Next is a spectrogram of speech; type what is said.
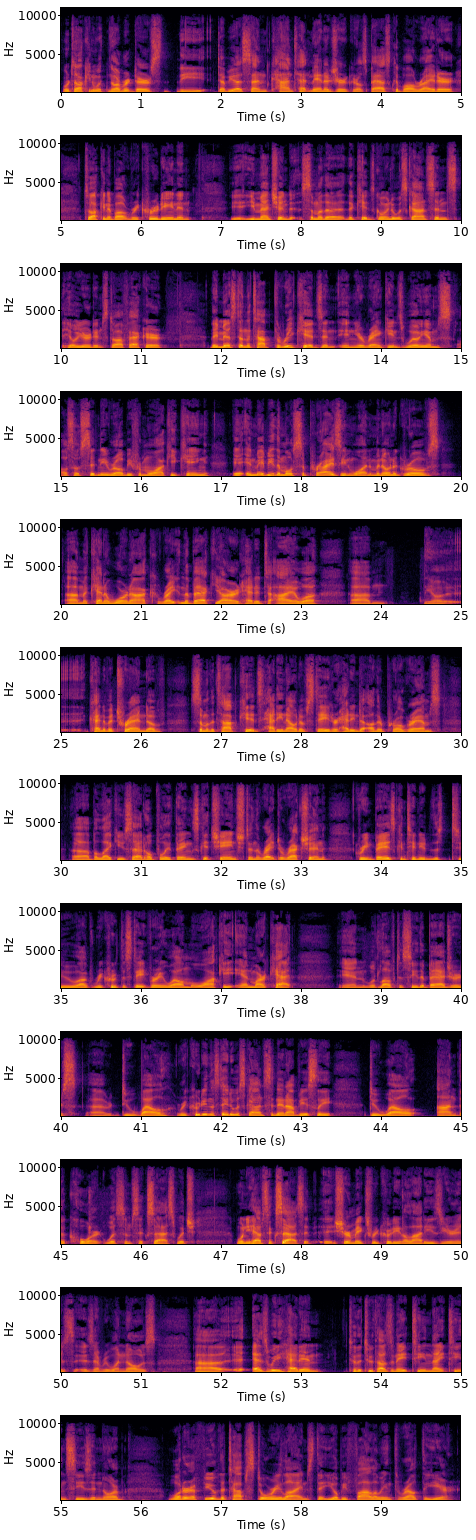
We're talking with Norbert Durst, the WSN content manager, girls basketball writer, talking about recruiting. And you mentioned some of the, the kids going to Wisconsin, Hilliard and Stauffacher. They missed on the top three kids in, in your rankings Williams, also Sydney Roby from Milwaukee King, and maybe the most surprising one, Monona Groves uh, McKenna Warnock right in the backyard headed to Iowa. Um, you know, kind of a trend of some of the top kids heading out of state or heading to other programs. Uh, but like you said, hopefully things get changed in the right direction. Green Bay's continued to, uh, recruit the state very well, Milwaukee and Marquette, and would love to see the Badgers uh, do well recruiting the state of Wisconsin and obviously do well on the court with some success, which when you have success, it, it sure makes recruiting a lot easier, as as everyone knows. Uh, as we head in to the 2018-19 season, Norb, what are a few of the top storylines that you'll be following throughout the year?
